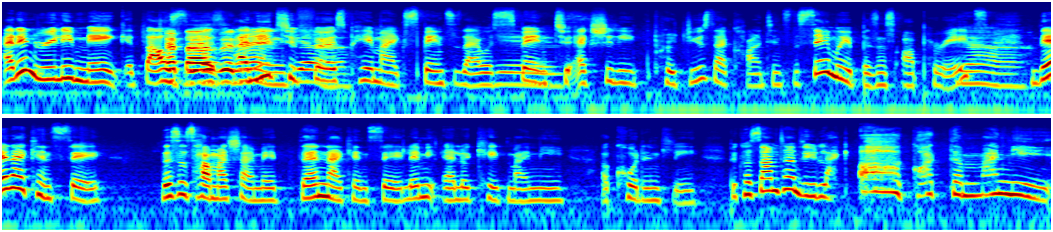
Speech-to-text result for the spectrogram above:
I didn't really make a thousand. thousand I need to yeah. first pay my expenses that I would spent to actually produce that content. The same way a business operates. Yeah. Then I can say, this is how much I made. Then I can say, let me allocate money accordingly. Because sometimes you're like, oh, I got the money.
